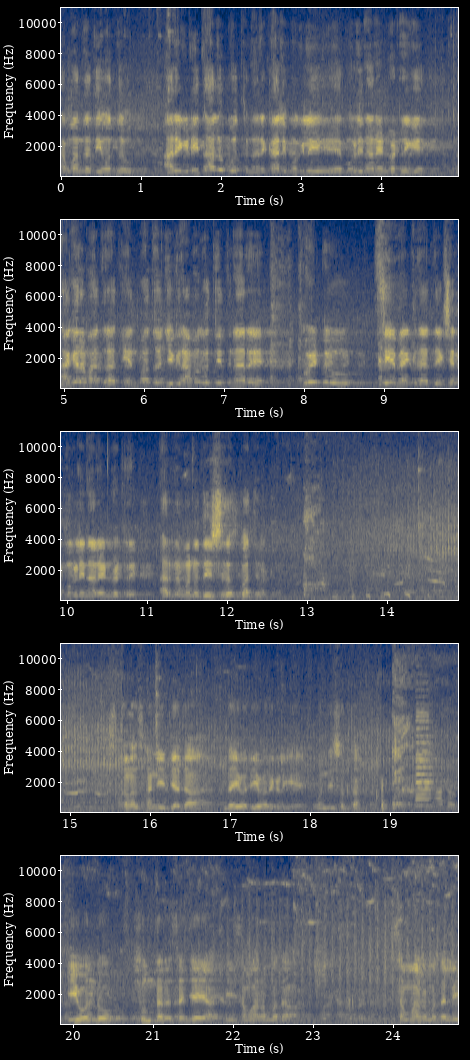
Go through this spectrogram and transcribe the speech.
ಸಂಬಂಧದಿ ಒಂದು ಅರೆಗಿಡಿ ಇಡೀ ತಾಲೂಕು ಗೊತ್ತು. ನಾರೆ ಖಾಲಿ ಮುಗಿಲಿ ಮುಗಿಲಿ ನಾರಾಯಣ್ ಭಟ್ಲಿಗೆ ನಗರ ಮಾತ್ರ. ಎನ್ಪತ್ತೊಂಜಿ ಗ್ರಾಮ ಗೊತ್ತಿತ್ತಿನಾರೆ ಕುವೆಟು ಸಿ ಎ ಬ್ಯಾಂಕ್ದ ಅಧ್ಯಕ್ಷರು ಮುಗಿಲಿ ನಾರಾಯಣ್ ಭಟ್ರಿ. ಅವ್ರು ನಮ್ಮನ್ನು ಉದ್ದೇಶಿಸೋದು ಪಾತ್ರ ಸ್ಥಳ ಸಾನ್ನಿಧ್ಯದ ದೈವ ದೇವರುಗಳಿಗೆ ವಂದಿಸುತ್ತಾ, ಈ ಒಂದು ಸುಂದರ ಸಂಜೆಯ ಈ ಸಮಾರಂಭದ ಸಮಾರಂಭದಲ್ಲಿ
